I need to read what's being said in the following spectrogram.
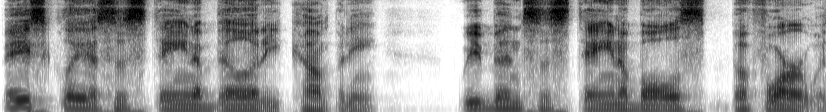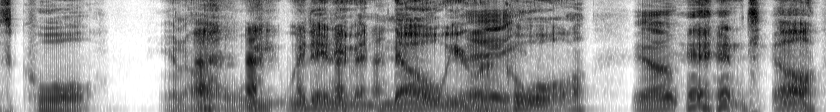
basically a sustainability company. We've been sustainable before it was cool. You know, we, we didn't even know we were Hey. cool Yep. until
